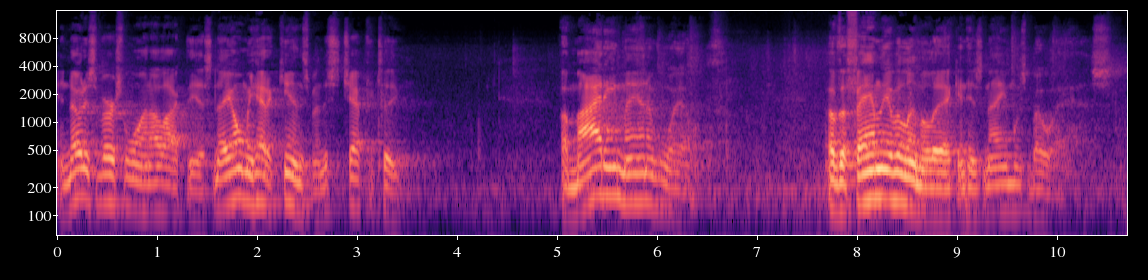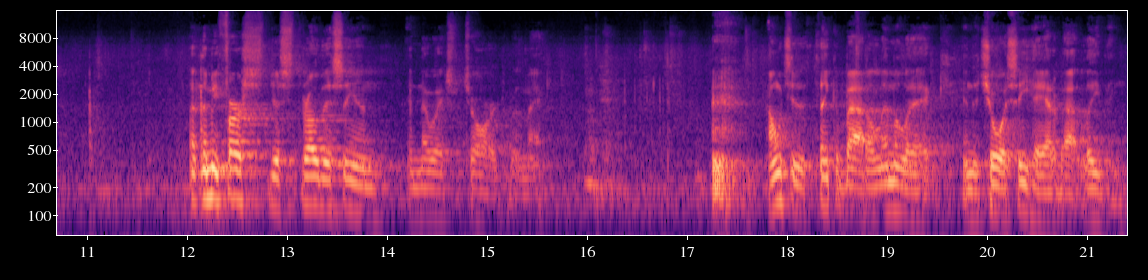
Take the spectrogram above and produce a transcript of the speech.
And notice verse 1, I like this. Naomi had a kinsman. This is chapter 2 a mighty man of wealth of the family of Elimelech, and his name was Boaz. Let me first just throw this in at no extra charge, Brother Mackey. I want you to think about Elimelech and the choice he had about leaving.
